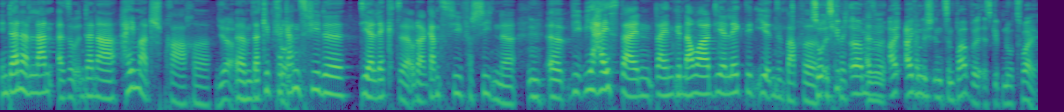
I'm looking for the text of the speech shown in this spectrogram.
in deiner Land, also in deiner Heimatsprache, Ja, ähm, da gibt es ja schon. ganz viele Dialekte oder ganz viel verschiedene. Mhm. Äh, wie, wie heißt dein, dein genauer Dialekt, den ihr in Simbabwe So, es gibt ähm, also, ei- eigentlich in Zimbabwe, es gibt nur zwei,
